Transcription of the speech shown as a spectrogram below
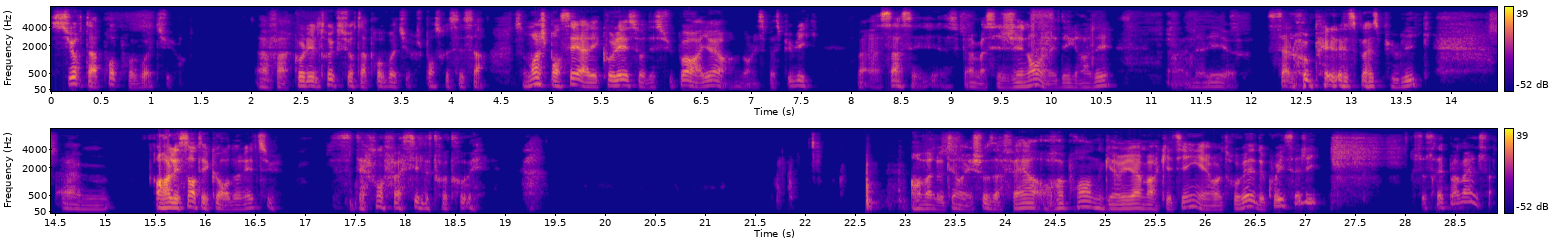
sur ta propre voiture. Enfin, coller le truc sur ta propre voiture. Je pense que c'est ça. moi, je pensais les coller sur des supports ailleurs, dans l'espace public. Ben, ça, c'est quand même assez gênant d'aller dégrader, euh, d'aller euh, saloper l'espace public euh, en laissant tes coordonnées dessus. C'est tellement facile de te retrouver. On va noter les choses à faire, reprendre Guerilla Marketing et retrouver de quoi il s'agit. Ce serait pas mal ça.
